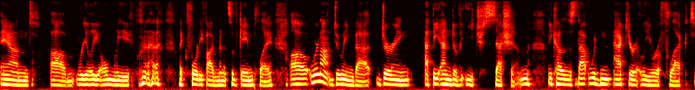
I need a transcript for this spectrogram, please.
and um, really only like 45 minutes of gameplay, uh, we're not doing that during at the end of each session because that wouldn't accurately reflect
